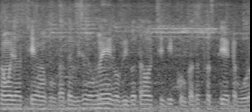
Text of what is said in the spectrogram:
সময় যাচ্ছে, আমার কলকাতার বিষয়ে অনেক অভিজ্ঞতা হচ্ছে যে কলকাতা সত্যি একটা বড়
